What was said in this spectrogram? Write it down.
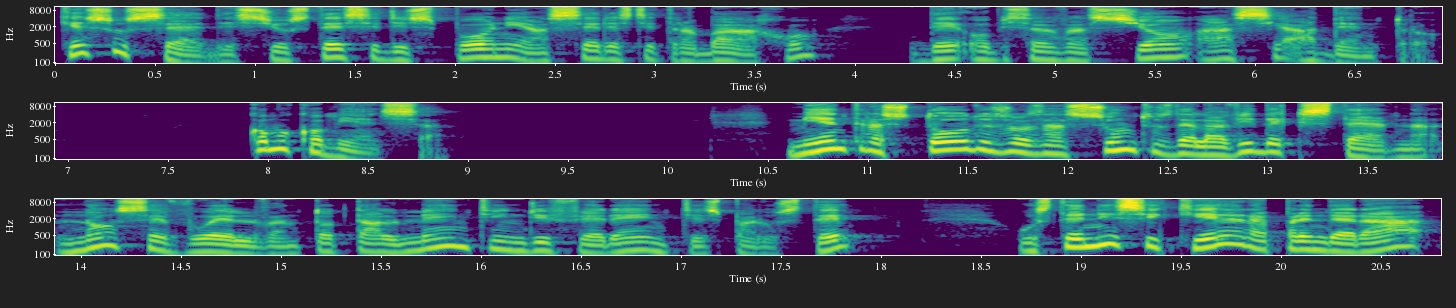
¿qué sucede si usted se dispone a hacer este trabajo de observación hacia adentro? ¿Cómo comienza? Mientras todos os assuntos da vida externa não se vuelvan totalmente indiferentes para você, você nem sequer aprenderá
